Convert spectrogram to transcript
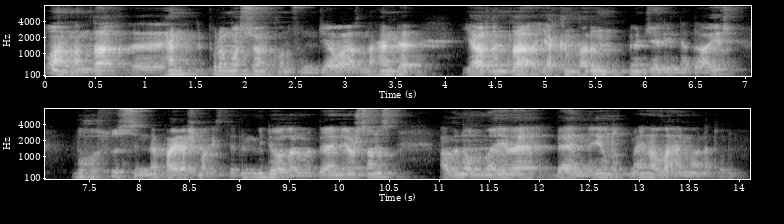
Bu anlamda e, hem promosyon konusunun cevazına hem de yardımda yakınların önceliğine dair bu husus sizinle paylaşmak istedim. Videolarımı beğeniyorsanız abone olmayı ve beğenmeyi unutmayın. Allah'a emanet olun.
